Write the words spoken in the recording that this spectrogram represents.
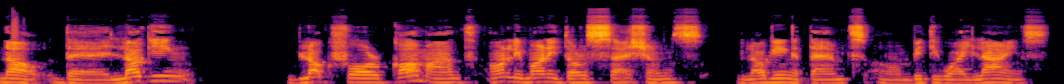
Now, the login block-for command only monitors sessions logging attempts on VTY lines,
